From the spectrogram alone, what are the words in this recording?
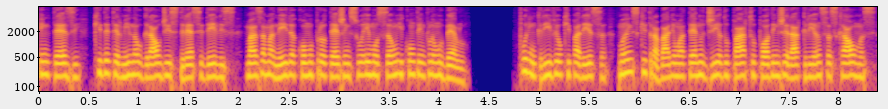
em tese, que determina o grau de estresse deles, mas a maneira como protegem sua emoção e contemplam o belo. Por incrível que pareça, mães que trabalham até no dia do parto podem gerar crianças calmas,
